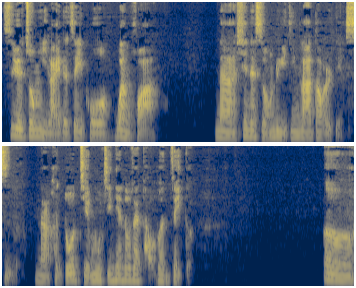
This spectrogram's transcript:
四月中以来的这一波万华，那现在死亡率已经拉到二点四了。那很多节目今天都在讨论这个。呃，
